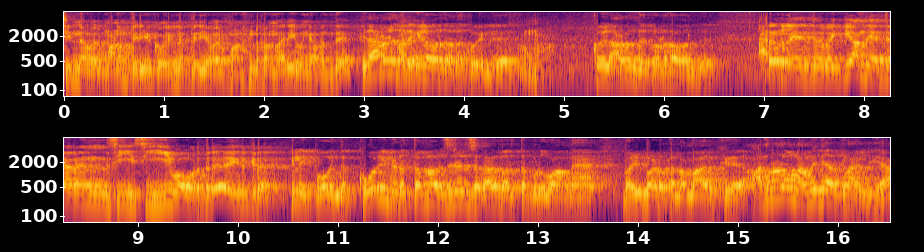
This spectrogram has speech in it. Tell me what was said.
சின்ன வருமானம் பெரிய கோயில்னா பெரிய வருமானம்ன்ற மாதிரி இவங்க வந்து இது அறநிலையத்துறை கீழே வருது அந்த கோயில்? ஆமாம் கோயில் அறநிலையத்துறைக்குள்ள தான் வருது. அறநிலையத்துறைக்கு அந்த ஹெச்ஆர்என்சிசி ஈவோ ஒருத்தர் இருக்கிறார். இல்லை இப்போ இந்த கோயில் எடுத்தோம்னா ரெசிடென்ஸ் ஏதாவது வருத்தப்படுவாங்க வழிபாடு தலமா இருக்கு. அதனால அவங்க அமைதியா இருக்கலாம் இல்லையா?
